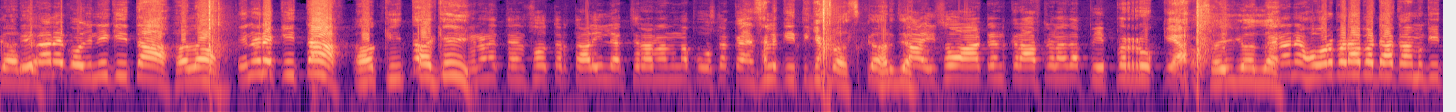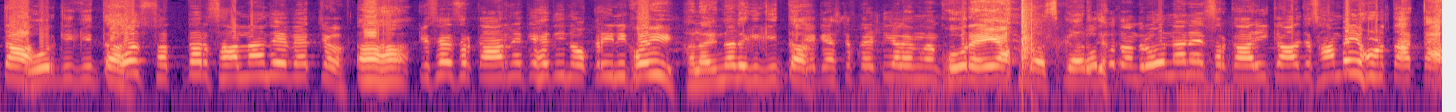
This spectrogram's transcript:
ਕਰ ਜਾ ਇਹਨਾਂ ਨੇ ਕੁਝ ਨਹੀਂ ਕੀਤਾ। ਹਲਾ। ਇਹਨਾਂ ਨੇ ਕੀਤਾ। ਆ ਕੀਤਾ ਕੀ? ਇਹਨਾਂ ਨੇ 343 ਲੈਕਚਰਾਂ ਦੀਆਂ ਪੋਸਟਾਂ ਕੈਨਸਲ ਕੀਤੀਆਂ। ਬਸ ਕਰ ਜਾ। 250 ਆਰਟ ਐਂਡ ਕਰਾਫਟ ਵਾਲਿਆਂ ਦਾ ਪੇਪਰ ਰੋਕਿਆ। ਸਹੀ ਗੱਲ ਆ। ਇਹਨਾਂ ਨੇ ਹੋਰ ਬੜਾ ਵੱਡਾ ਕੰਮ ਕੀਤਾ। ਹੋਰ ਕੀ ਕੀਤਾ? ਉਹ 70 ਸਾਲਾਂ ਦੇ ਵਿੱਚ ਆਹਾ ਕਿਸੇ ਸਰਕਾਰ ਨੇ ਕਿਸੇ ਦੀ ਨੌਕਰੀ ਨਹੀਂ ਖੋਈ। ਹਲਾ ਇਹਨਾਂ ਨੇ ਕੀ ਕੀਤਾ? ਇਹ ਗੈਸਟ ਫੈਕਟਰੀ ਵਾਲਿਆਂ ਨੂੰ ਖੋ ਰਹੇ ਆ। ਬਸ ਕਰ ਉਹ ਜਾ। ਪਤੰਦਰੋ ਉਹਨਾਂ ਨੇ ਸਰਕਾਰੀ ਕਾਲਜ ਸਾਂਭੇ ਹੀ ਹੁਣ ਤੱਕ ਆ।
